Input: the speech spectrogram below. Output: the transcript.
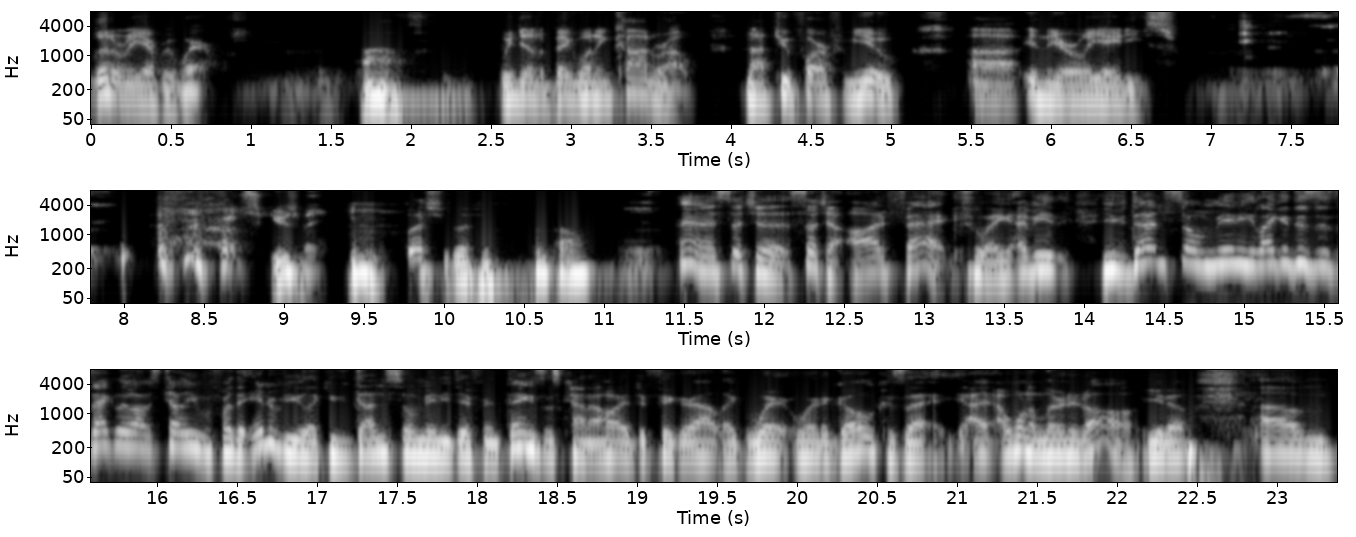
literally everywhere. wow. We did a big one in Conroe, not too far from you, uh, in the early '80s. Excuse me. Bless you, bless you. No problem. Man, it's such a such an odd fact. Like, I mean, you've done so many. Like, this is exactly what I was telling you before the interview. Like, you've done so many different things. It's kind of hard to figure out like where where to go because I I, I want to learn it all. You know, um,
